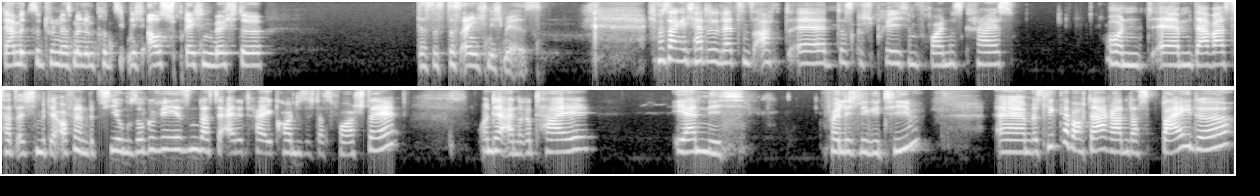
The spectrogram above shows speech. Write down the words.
damit zu tun, dass man im Prinzip nicht aussprechen möchte, dass es das eigentlich nicht mehr ist. Ich muss sagen, ich hatte letztens auch äh, das Gespräch im Freundeskreis. Und ähm, da war es tatsächlich mit der offenen Beziehung so gewesen, dass der eine Teil konnte sich das vorstellen und der andere Teil eher nicht. Völlig legitim. Ähm, es liegt aber auch daran, dass beide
